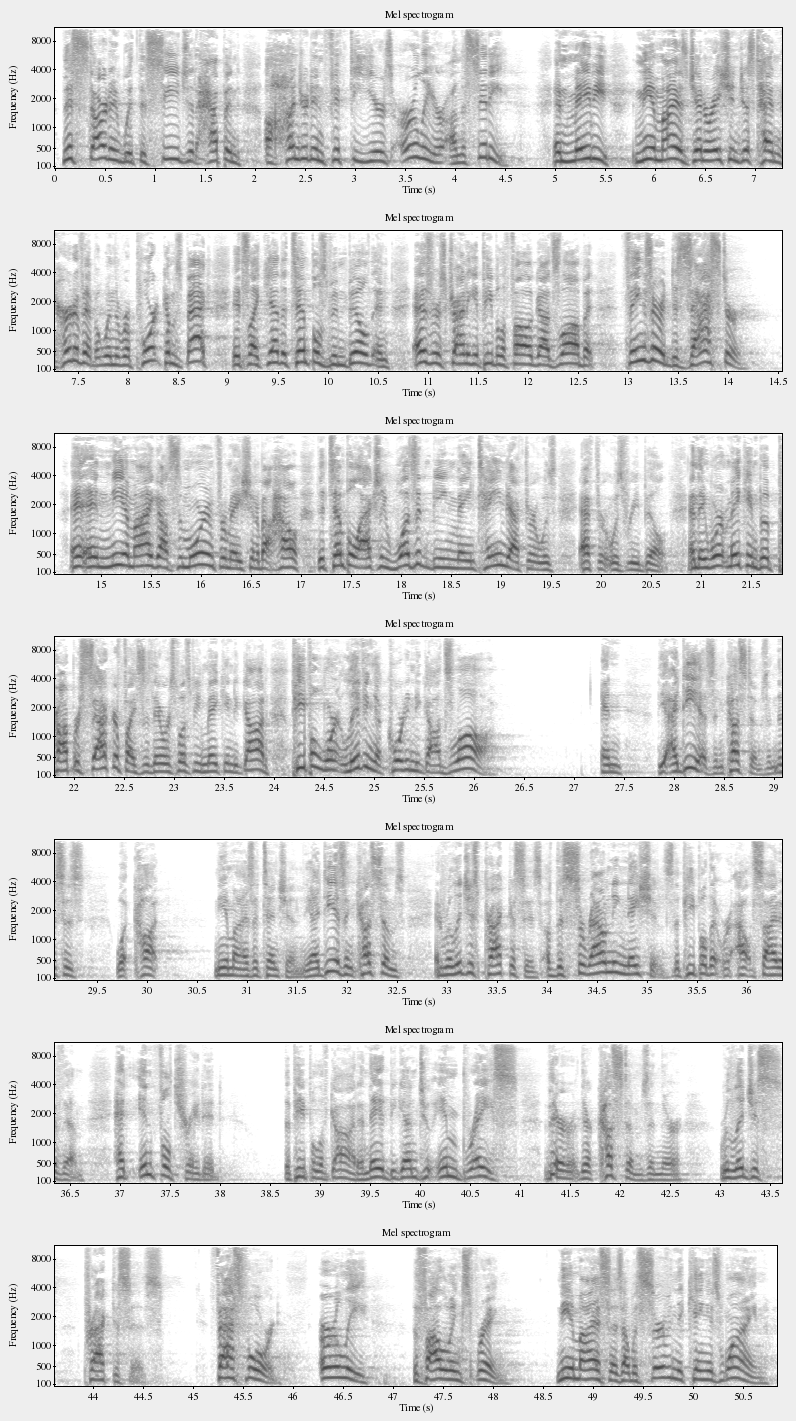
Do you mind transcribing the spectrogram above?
This started with the siege that happened 150 years earlier on the city. And maybe Nehemiah's generation just hadn't heard of it, but when the report comes back, it's like, yeah, the temple's been built, and Ezra's trying to get people to follow God's law, but things are a disaster. And, and, Nehemiah got some more information about how the temple actually wasn't being maintained after it was after it was rebuilt. And they weren't making the proper sacrifices they were supposed to be making to God. People weren't living according to God's law. And the ideas and customs, and this is what caught Nehemiah's attention. The ideas and customs and religious practices of the surrounding nations, the people that were outside of them, had infiltrated the people of God, and they had begun to embrace their, their customs and their religious practices. Fast forward, early the following spring, Nehemiah says, I was serving the king his wine.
